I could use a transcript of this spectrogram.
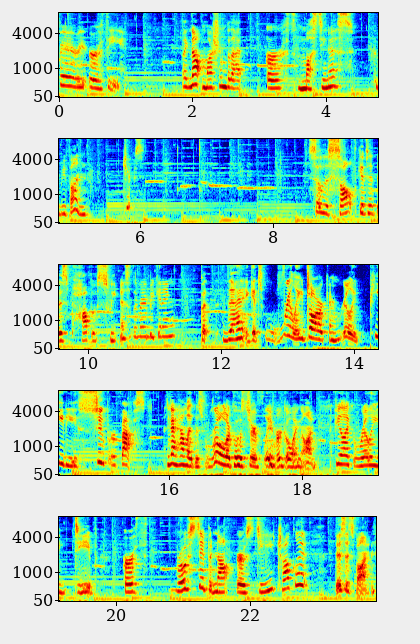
very earthy. Like not mushroom, but that earth mustiness. Could be fun. Cheers. So the salt gives it this pop of sweetness at the very beginning, but then it gets really dark and really peaty super fast. You kind of have like this roller coaster of flavor going on. I feel like really deep earth roasted but not roasty chocolate. This is fun.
